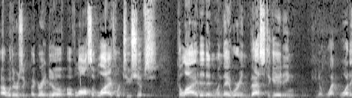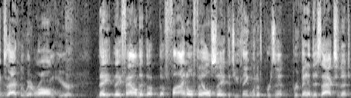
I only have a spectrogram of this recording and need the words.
uh, where there was a, a great deal of, of, loss of life where two ships collided, and when they were investigating, you know, what, what exactly went wrong here, they, they found that the, the final fail safe that you think would have present, prevented this accident,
